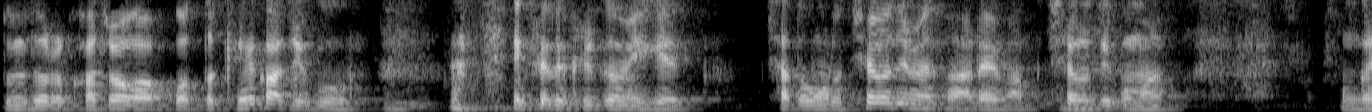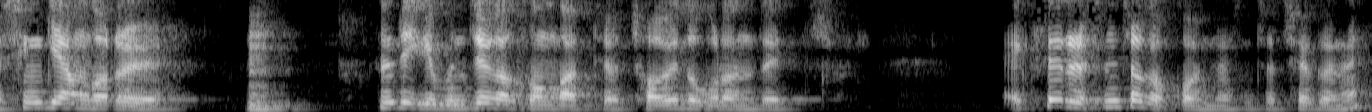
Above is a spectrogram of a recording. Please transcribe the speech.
문서를 가져와갖고 어떻게 해가지고 엑셀을 긁으면 이게 자동으로 채워지면서 아래 막 채워지고 막 뭔가 신기한 거를 음, 근데 이게 문제가 그건 것 같아요. 저희도 그런데 엑셀을 쓴 적이 없거든요. 진짜 최근에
